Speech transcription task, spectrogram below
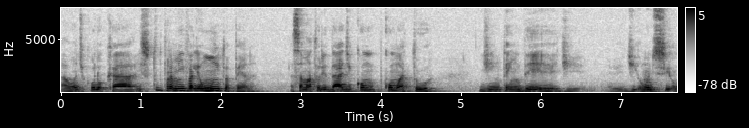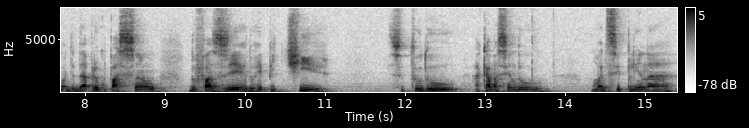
aonde colocar. Isso tudo para mim valeu muito a pena. Essa maturidade como, como ator, de entender, de, de onde, se, onde dá preocupação, do fazer, do repetir. Isso tudo acaba sendo uma disciplina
